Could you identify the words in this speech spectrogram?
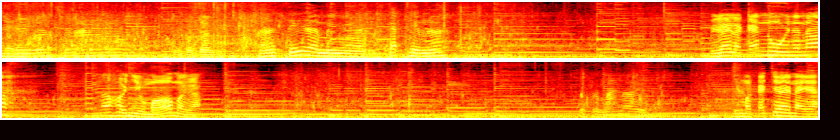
Nhiều nhiều lên xíu nữa ăn còn chân Ờ, tí là mình ờ, cắt thêm nữa. Vì đây là cá nuôi nên nó nó hơi nhiều mỡ mọi người ạ. Nhưng mà cá chê này à,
